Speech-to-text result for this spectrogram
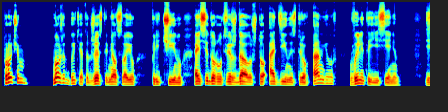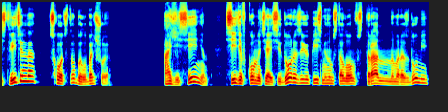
Впрочем, может быть, этот жест имел свою причину. Айсидора утверждала, что один из трех ангелов — вылитый Есенин. Действительно, сходство было большое. А Есенин, сидя в комнате Айсидоры за ее письменным столом в странном раздумье,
